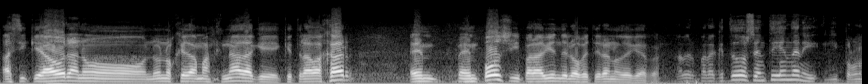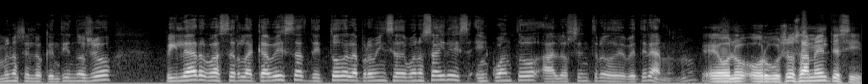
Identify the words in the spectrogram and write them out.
así que ahora no, no nos queda más nada que, que trabajar en, en pos y para bien de los veteranos de guerra. A ver, para que todos entiendan, y, y por lo menos es lo que entiendo yo, Pilar va a ser la cabeza de toda la provincia de Buenos Aires en cuanto a los centros de veteranos, ¿no? Eh, orgullosamente sí,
